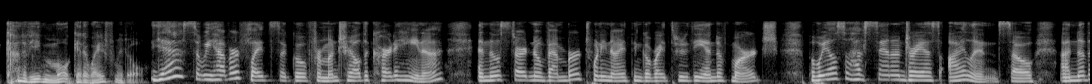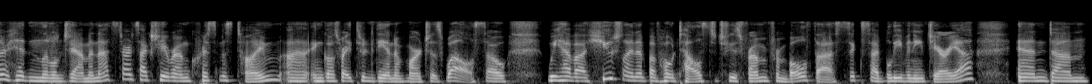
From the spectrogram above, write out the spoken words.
kind of even more get away from it all. Yeah, so we have our flights that go from Montreal to Cartagena, and those start November 29th and go right through to the end of March. But we also have San Andreas Island, so another hidden little gem, and that starts actually around Christmas time uh, and goes right through to the end of March as well. So we have a huge lineup of hotels to choose from, from both uh, six, I believe, in each area, and um,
